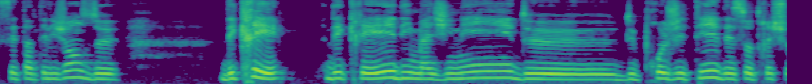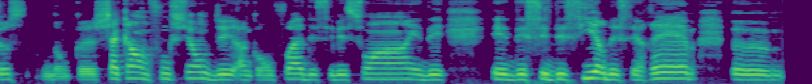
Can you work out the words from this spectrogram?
cette intelligence de, de créer, de créer, d'imaginer, de, de projeter des autres choses. Donc euh, chacun en fonction de, encore une fois, de ses besoins et de, et de ses désirs, de ses rêves, euh,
